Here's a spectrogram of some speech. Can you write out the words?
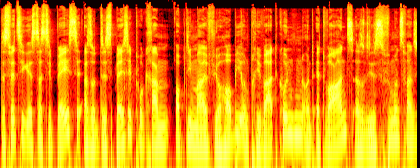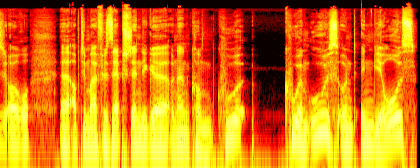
das Witzige ist, dass die Basic, also das Basic-Programm optimal für Hobby- und Privatkunden und Advanced, also dieses 25 Euro, äh, optimal für Selbstständige und dann kommen Q QMUs und NGOs.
